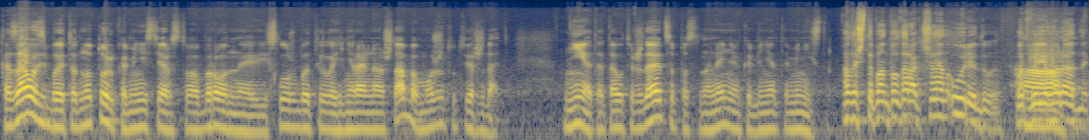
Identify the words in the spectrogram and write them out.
Казалось бы, это но только Министерство обороны и службы тыла Генерального штаба может утверждать. Нет, это утверждается постановлением Кабинета министров. Але ж Степан Полторак, член уряду, от ви А, його радник.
